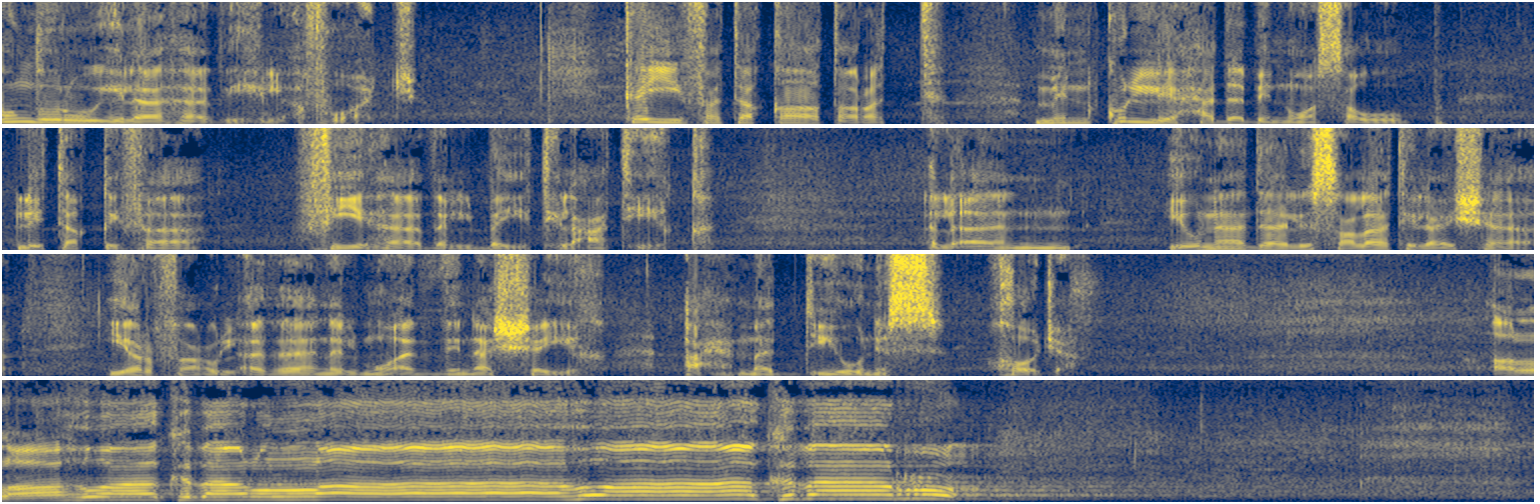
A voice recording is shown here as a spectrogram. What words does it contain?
انظروا إلى هذه الأفواج. كيف تقاطرت من كل حدب وصوب لتقف في هذا البيت العتيق. الآن ينادى لصلاة العشاء يرفع الأذان المؤذن الشيخ أحمد يونس خوجة. الله أكبر الله أكبر.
